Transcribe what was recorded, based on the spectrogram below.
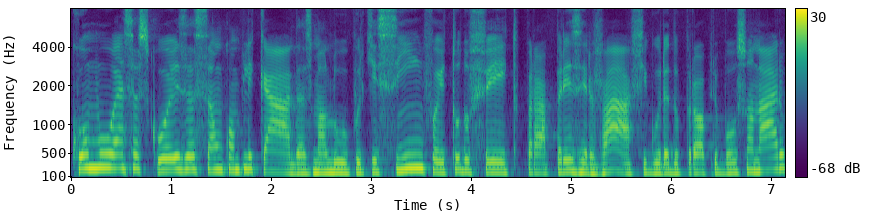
como essas coisas são complicadas, Malu, porque sim, foi tudo feito para preservar a figura do próprio Bolsonaro,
